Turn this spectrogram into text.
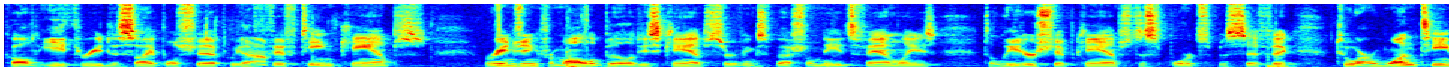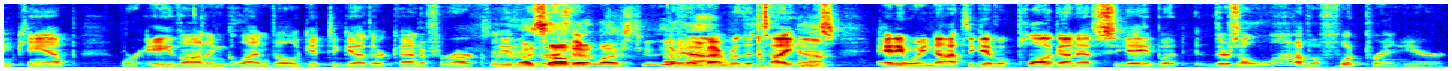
called E3 Discipleship. We Yeah. have 15 camps ranging from all abilities camps serving special needs families to leadership camps to sports specific to our one team camp where Avon and Glenville get together kind of for our hmm. Cleveland I saw that last year. I Yeah. Yeah. remember the Titans. Anyway, not to give a plug on FCA, but there's a lot of a footprint here.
